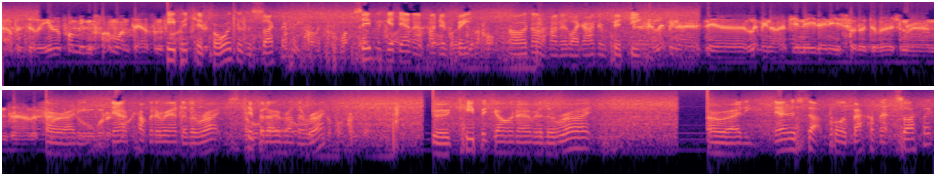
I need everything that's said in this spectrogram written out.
Alpha uniform, you can climb 1,000. Keep pitching forwards with the cyclic. See if we can get down to 100 feet. Oh, not 100, like 150. And let me know, uh, let me know if you need any sort of diversion around uh, the Alrighty, now like. coming around to the right, just tip it over on the right. Good, keep it going over to the right. Alrighty, now just start pulling back on that cyclic.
